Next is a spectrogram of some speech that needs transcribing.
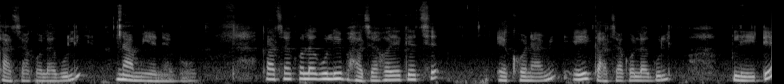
কাঁচা কলাগুলি নামিয়ে নেব। কাঁচা কলাগুলি ভাজা হয়ে গেছে। এখন আমি এই কাঁচা কলাগুলি প্লেটে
